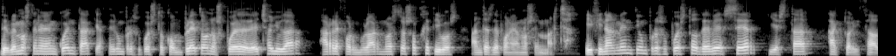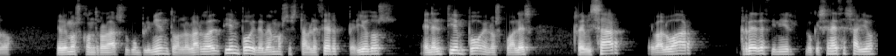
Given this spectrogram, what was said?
Debemos tener en cuenta que hacer un presupuesto completo nos puede de hecho ayudar a reformular nuestros objetivos antes de ponernos en marcha. Y finalmente, un presupuesto debe ser y estar actualizado. Debemos controlar su cumplimiento a lo largo del tiempo y debemos establecer periodos en el tiempo en los cuales revisar, evaluar, redefinir lo que sea necesario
